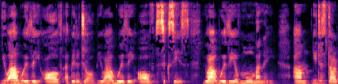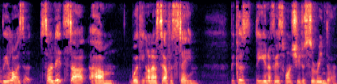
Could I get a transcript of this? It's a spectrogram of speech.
you are worthy of a better job. You are worthy of success. You are worthy of more money. Um, you just don't realize it. So let's start um, working on our self-esteem because the universe wants you to surrender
